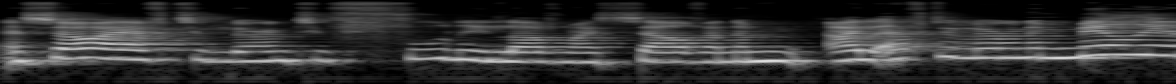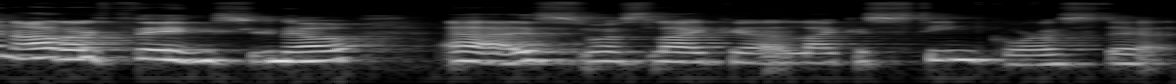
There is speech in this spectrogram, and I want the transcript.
And so I have to learn to fully love myself, and um, I have to learn a million other things, you know, uh, this was like a, like a steam course the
